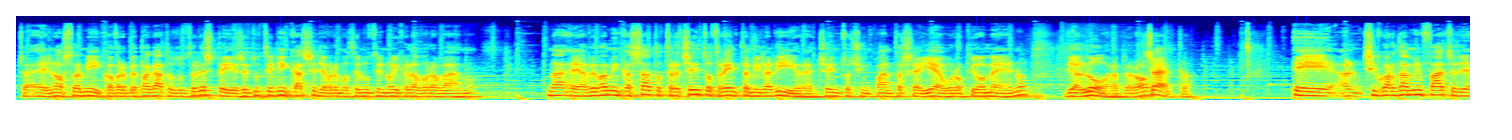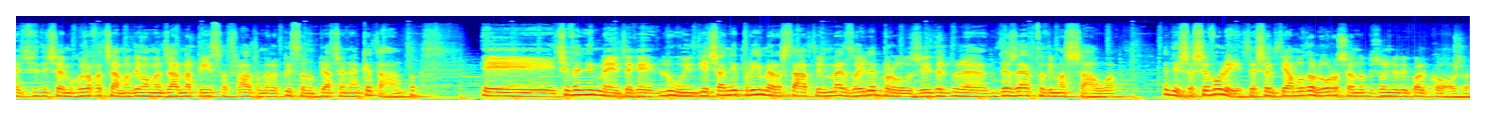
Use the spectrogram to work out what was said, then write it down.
cioè il nostro amico, avrebbe pagato tutte le spese, tutti gli incassi li avremmo tenuti noi che lavoravamo. Eh, avevamo incassato 330.000 lire, 156 euro più o meno, di allora però. Certo. E ci guardammo in faccia e ci dicevamo cosa facciamo? Andiamo a mangiare una pizza, tra l'altro a me la pizza non piace neanche tanto e ci venne in mente che lui dieci anni prima era stato in mezzo ai lebrosi del deserto di Massaua e disse se volete sentiamo da loro se hanno bisogno di qualcosa.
